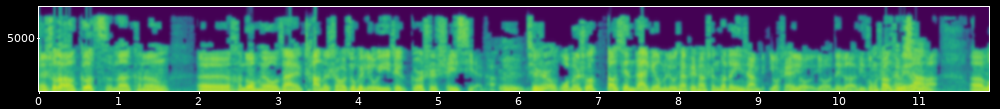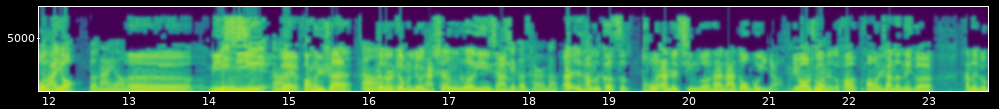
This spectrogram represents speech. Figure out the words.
呃，说到歌词呢，可能呃很多朋友在唱的时候就会留意这个歌是谁写的。嗯，其实我们说到现在，给我们留下非常深刻的印象，有谁？有有这个李宗盛肯定有了，呃，罗大佑，罗大佑。呃，林林夕嗯。对，方文山，嗯。这都是给我们留下深刻印象。的写。歌词的，而且他们的歌词同样是情歌，但是大家都不一样。比方说这个方方文山的那个，他那个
